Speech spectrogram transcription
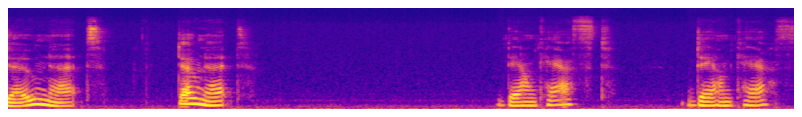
Donut, donut. Downcast, downcast.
